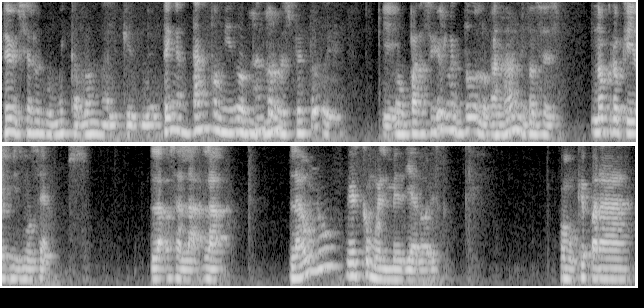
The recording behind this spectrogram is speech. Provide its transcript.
debe ser algo muy cabrón al que le tengan tanto miedo, tanto respeto, de, y- como para seguirlo en todo lo que Ajá, entonces, no creo que ellos mismos sean. pues, La, o sea, la, la, la ONU es como el mediador, es como que, como que para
